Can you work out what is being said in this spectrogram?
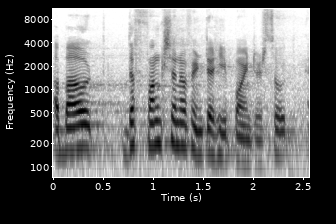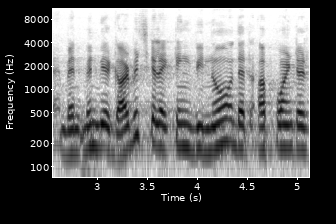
about the function of interheap pointers. So when, when we are garbage collecting, we know that a pointer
